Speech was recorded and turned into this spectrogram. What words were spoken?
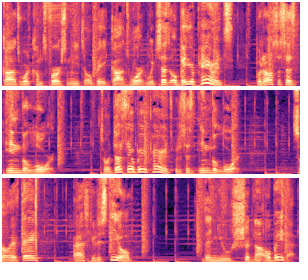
God's word comes first, and we need to obey God's word, which says obey your parents, but it also says in the Lord. So it does say obey your parents, but it says in the Lord. So if they ask you to steal, then you should not obey that.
